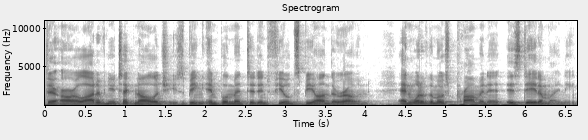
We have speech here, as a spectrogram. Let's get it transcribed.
There are a lot of new technologies being implemented in fields beyond their own, and one of the most prominent is data mining.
